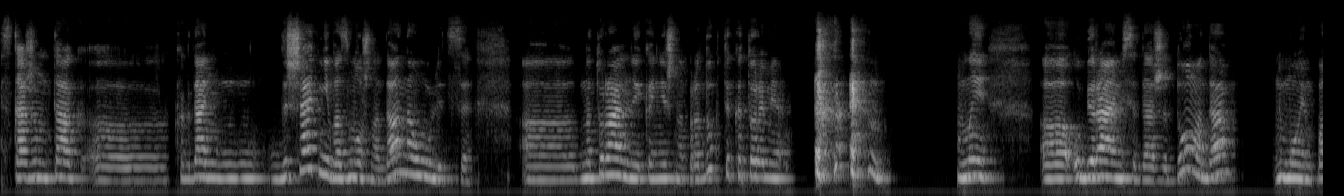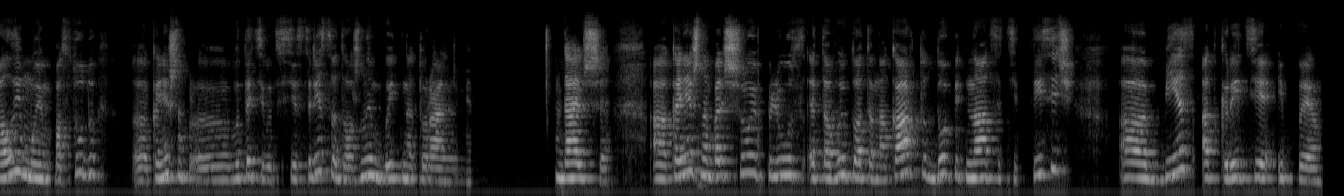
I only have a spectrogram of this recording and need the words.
скажем так, э, когда дышать невозможно да, на улице, натуральные, конечно, продукты, которыми мы убираемся даже дома, да, моем полы, моем посуду, конечно, вот эти вот все средства должны быть натуральными. Дальше. А, конечно, большой плюс – это выплата на карту до 15 тысяч а, без открытия ИП.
